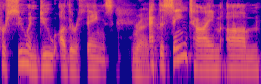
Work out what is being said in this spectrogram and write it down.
pursue and do other things. Right. At the same time, um,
